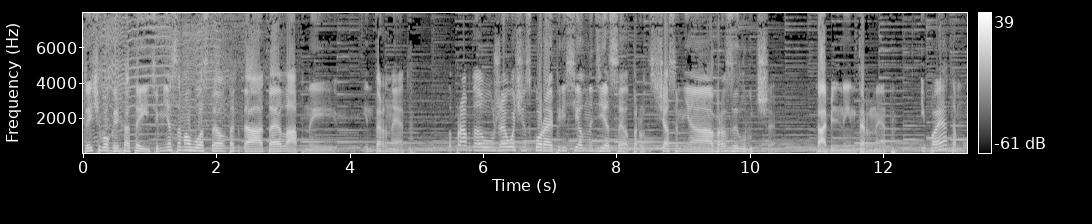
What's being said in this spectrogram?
Да и чего греха таить, у меня самого стоял тогда дайлапный интернет. Но правда, уже очень скоро я пересел на DSL, правда сейчас у меня в разы лучше кабельный интернет. И поэтому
